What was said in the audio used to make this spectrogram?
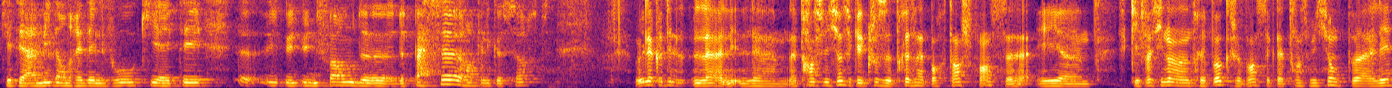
qui était ami d'André Delvaux, qui a été euh, une, forme de passeur en quelque sorte oui, la, la, transmission, c'est quelque chose de très important, je pense. Et euh, ce qui est fascinant dans notre époque, je pense, c'est que la transmission peut aller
